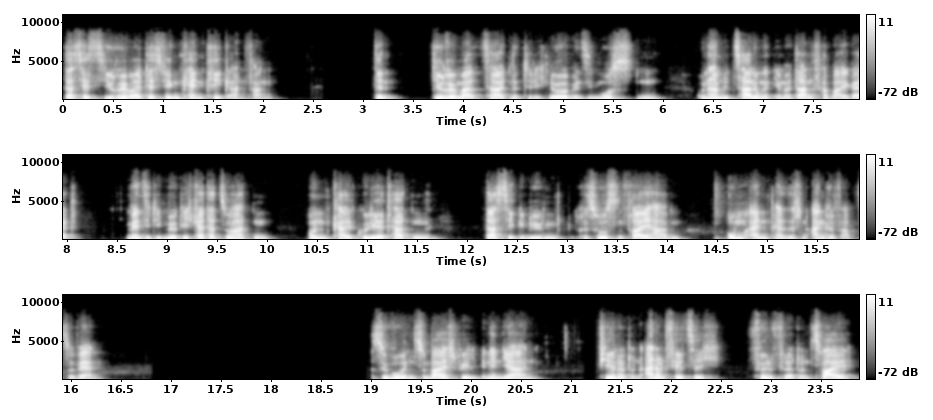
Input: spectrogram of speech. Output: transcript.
dass jetzt die Römer deswegen keinen Krieg anfangen. Denn die Römer zahlten natürlich nur, wenn sie mussten und haben die Zahlungen immer dann verweigert, wenn sie die Möglichkeit dazu hatten und kalkuliert hatten, dass sie genügend Ressourcen frei haben, um einen persischen Angriff abzuwehren. So wurden zum Beispiel in den Jahren 441, 502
